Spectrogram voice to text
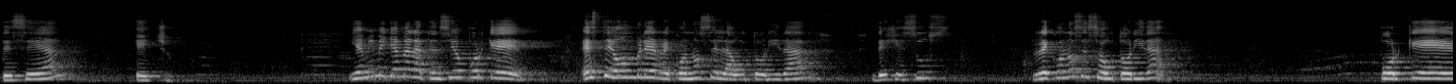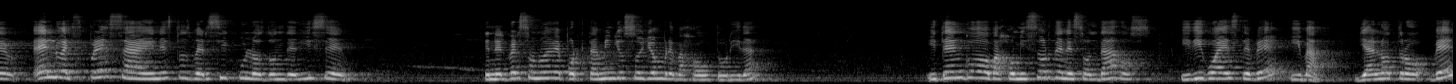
te sea hecho. Y a mí me llama la atención porque este hombre reconoce la autoridad de Jesús, reconoce su autoridad, porque él lo expresa en estos versículos donde dice, en el verso 9, porque también yo soy hombre bajo autoridad y tengo bajo mis órdenes soldados y digo a este, ve y va. Y al otro, ven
